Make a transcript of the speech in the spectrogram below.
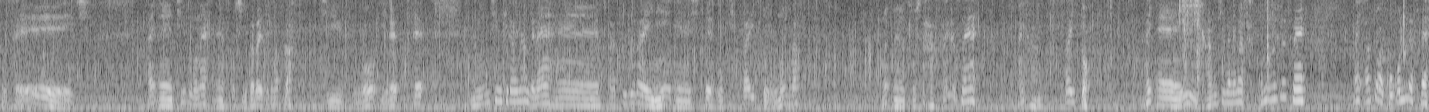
ソーセージはい、えー、チーズもね、えー、少しいただいておきますかチーズを入れて人参嫌いなんでね、えー、2つぐらいに、え、しておきたいと思います、え、そして白菜ですね。はい白菜と。はい、えー、いい感じになりました。こんな感じですね。はい、あとはここにですね、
